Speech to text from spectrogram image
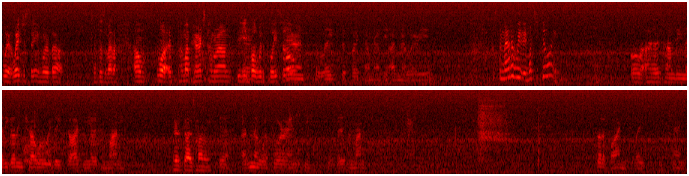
Where, where'd you see him? Whereabouts? It doesn't matter. Um, what, have my parents come around? Is he involved with the police at all? Parents, police, the police come around here. I don't know where he is. What's the matter with him? What's he doing? Well, I heard something that he got in trouble with these guys and he owes them money. Those guys' money. Yeah. I don't know what for or anything. Just owes them money. Gotta find him, wait. He's changed.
